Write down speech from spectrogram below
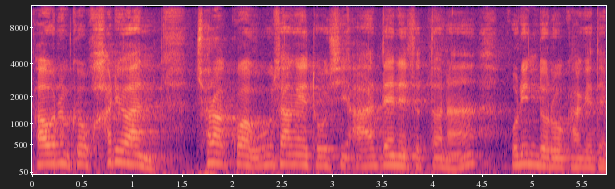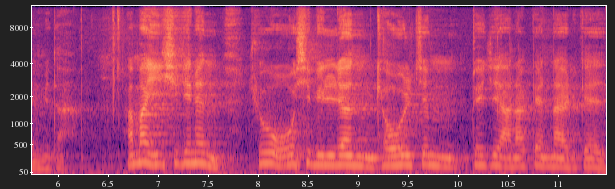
바울은 그 화려한 철학과 우상의 도시 아덴에서 떠나 고린도로 가게 됩니다. 아마 이 시기는 주 51년 겨울쯤 되지 않았겠나 이렇게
